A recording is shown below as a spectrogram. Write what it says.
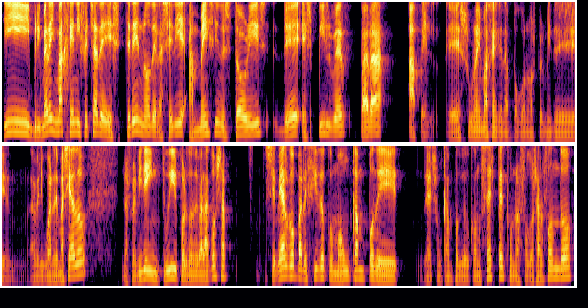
Y primera imagen y fecha de estreno de la serie Amazing Stories de Spielberg para Apple. Es una imagen que tampoco nos permite averiguar demasiado, nos permite intuir por dónde va la cosa. Se ve algo parecido como un campo de es un campo con césped, con unos focos al fondo,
